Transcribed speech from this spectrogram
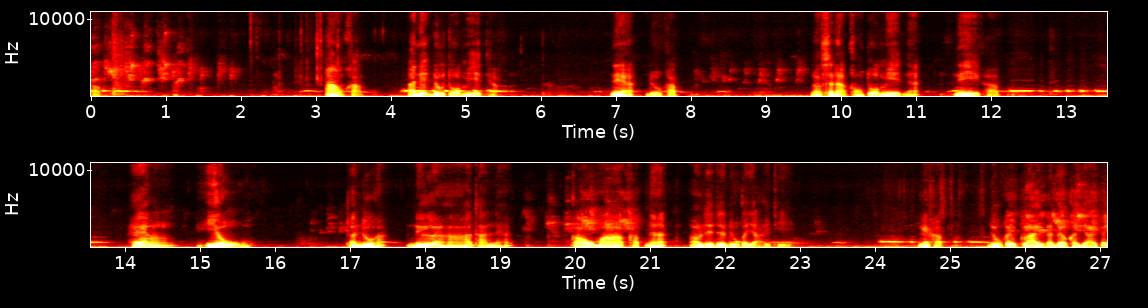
ครับอ้าวครับ อันนี้ดูตัวมีดครับ เนี่ยฮะดูครับ ลักษณะของตัวมีดนะนี่ครับ แห้งเหี่ยว ท่านดูฮะ เนื้อหาท่านเนี่ยฮะเก่ามากครับนะฮะเอาเดี๋ยวเดี๋ยวดูขยายที นี่ครับ ดูใกล้ๆกันเดี๋ยวขยายใกล้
